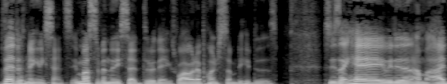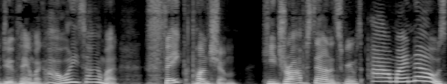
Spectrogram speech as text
That doesn't make any sense. It must have been that he said threw the eggs. Why would I punch somebody who did this? So he's like, "Hey, we didn't." I'm, I do the thing. I'm like, "Oh, what are you talking about?" Fake punch him. He drops down and screams, "Ow, my nose!"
